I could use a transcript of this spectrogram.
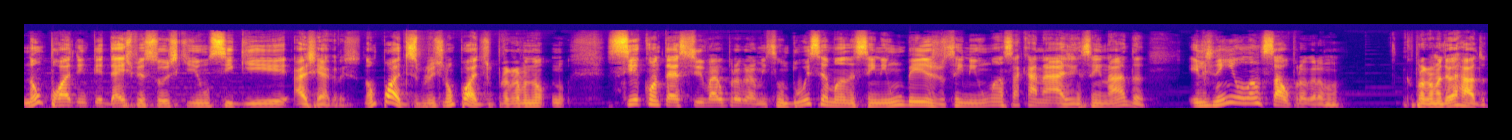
não podem ter 10 pessoas que iam seguir as regras. Não pode, simplesmente não pode. O programa não. não- se acontece, vai o programa e são duas semanas sem nenhum beijo, sem nenhuma sacanagem, sem nada, eles nem iam lançar o programa. O programa deu errado.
